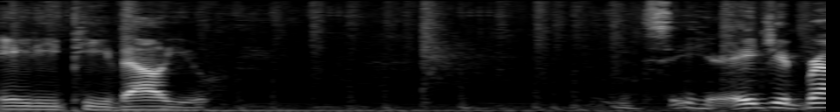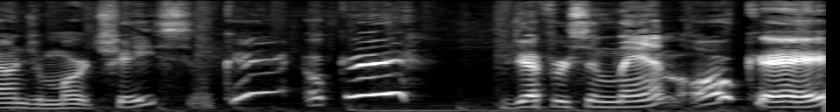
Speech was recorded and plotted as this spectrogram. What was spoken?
ADP value. Let's see here. AJ Brown, Ja'Marr Chase. Okay, okay. Jefferson Lamb. Okay.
